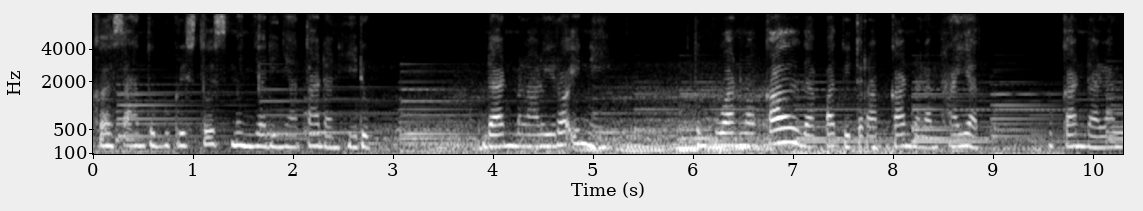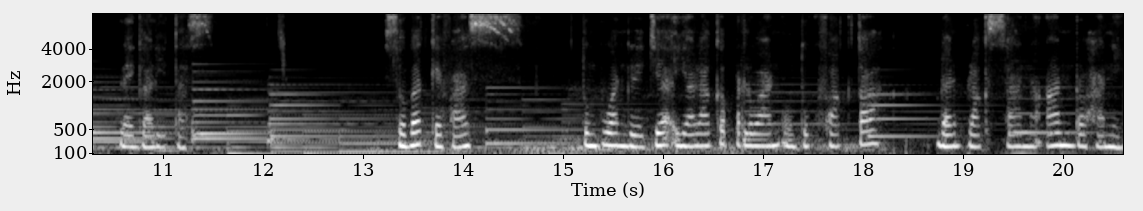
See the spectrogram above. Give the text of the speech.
keesaan tubuh Kristus menjadi nyata dan hidup. Dan melalui roh ini, tumpuan lokal dapat diterapkan dalam hayat bukan dalam legalitas. Sobat Kefas, tumpuan gereja ialah keperluan untuk fakta dan pelaksanaan rohani.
